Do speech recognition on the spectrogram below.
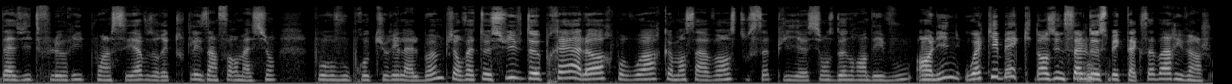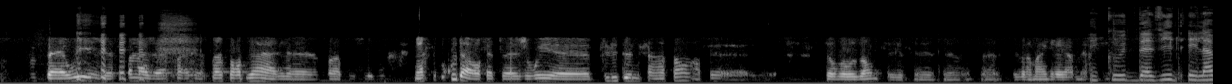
davidfleury.ca. Vous aurez toutes les informations pour vous procurer l'album. Puis on va te suivre de près alors pour voir comment ça avance, tout ça. Puis euh, si on se donne rendez-vous en ligne ou à Québec, dans une salle de spectacle. Ça va arriver un jour. Ben oui, j'espère, j'espère fort bien à, chez vous. Merci beaucoup d'avoir fait euh, jouer euh, plus d'une chanson, en fait, euh, sur vos ondes. C'est vraiment agréable. Merci. Écoute, David est là,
